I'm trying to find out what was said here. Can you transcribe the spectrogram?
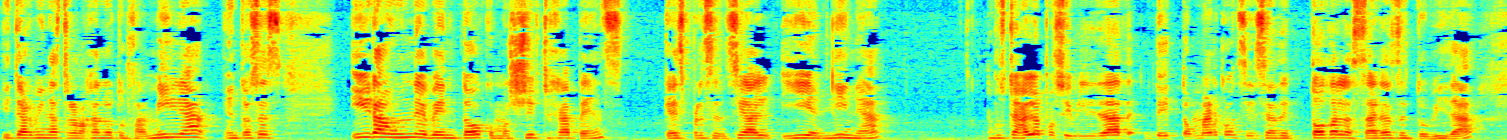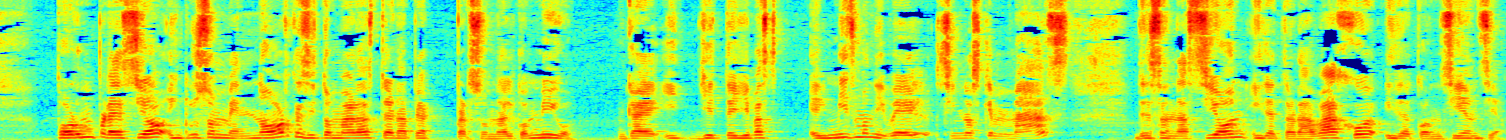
y terminas trabajando tu familia. Entonces, ir a un evento como Shift Happens, que es presencial y en línea, pues te da la posibilidad de tomar conciencia de todas las áreas de tu vida por un precio incluso menor que si tomaras terapia personal conmigo. ¿Okay? Y te llevas el mismo nivel, si no es que más, de sanación y de trabajo y de conciencia.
